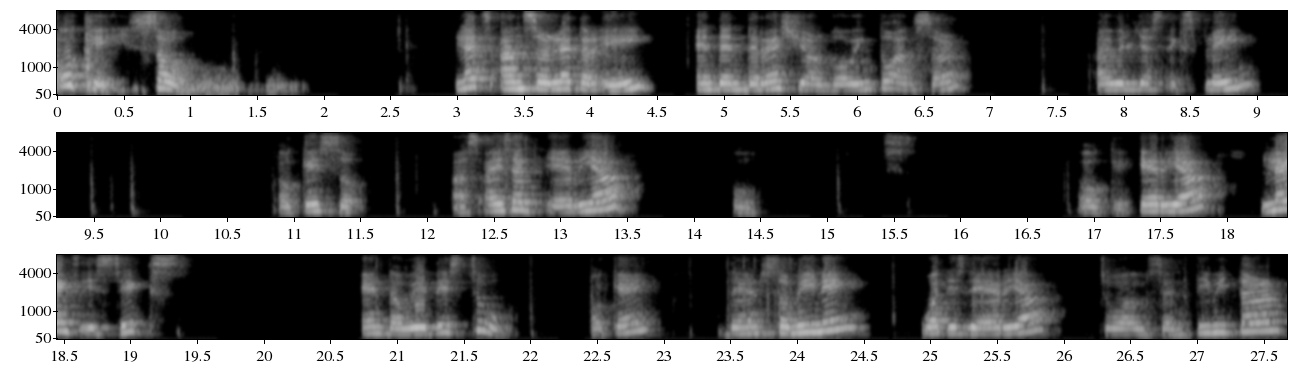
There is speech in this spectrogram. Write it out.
Okay, so let's answer letter A and then the rest you are going to answer. I will just explain. Okay, so as I said, area. Oh. Okay, area. Length is 6. And the width is 2. Okay. Then, so meaning, what is the area? 12 centimeter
